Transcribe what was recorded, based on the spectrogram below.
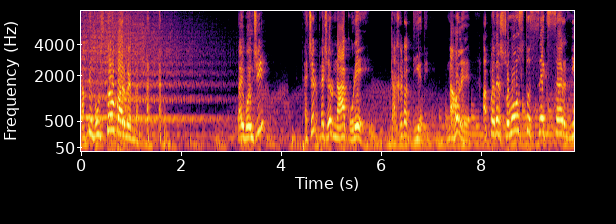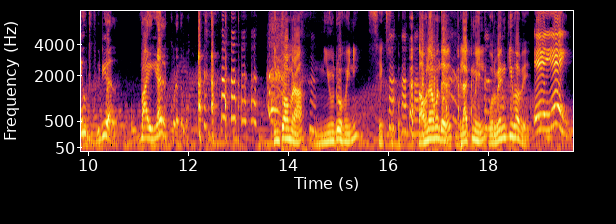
আপনি বুঝতেও পারবেন না। তাই বলছি ফ্যাচর ফ্যাচর না করে টাকাটা দিয়ে দিন। না হলে আপনাদের সমস্ত সেক্স আর নিউড ভিডিও ভাইরাল করে দেবো। কিন্তু আমরা নিউডও হইনি সেক্সও করি। তাহলে আমাদের ব্ল্যাকমেইল করবেন কীভাবে? এই এই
